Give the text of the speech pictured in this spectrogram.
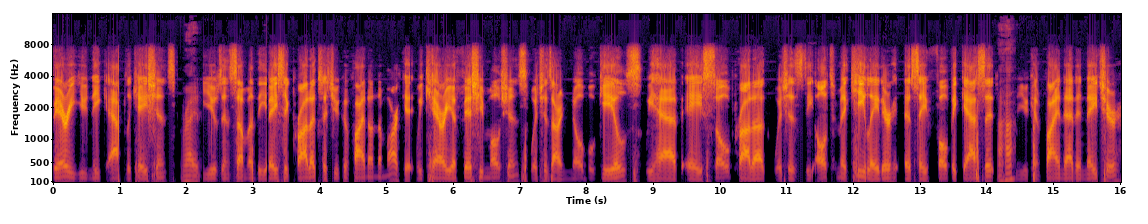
very unique applications right. using some of the basic products that you can find on the market. We carry a fish emulsions which is our noble gills. We have a soul product which is the ultimate chelator. It's a fulvic acid. Uh-huh. you can find that in nature.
